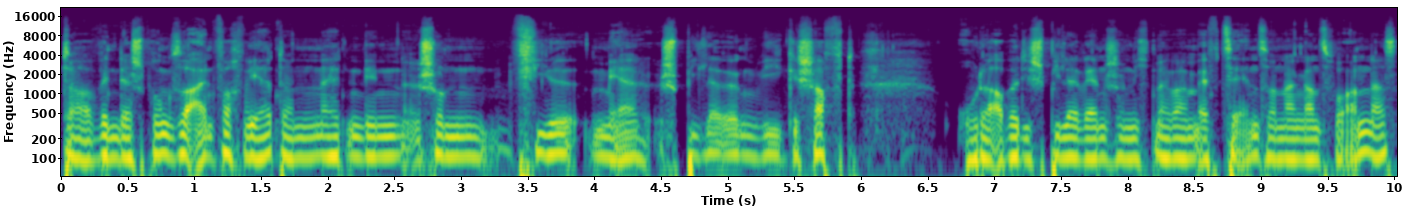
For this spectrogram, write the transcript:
Da, wenn der Sprung so einfach wäre, dann hätten den schon viel mehr Spieler irgendwie geschafft. Oder aber die Spieler wären schon nicht mehr beim FCN, sondern ganz woanders.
